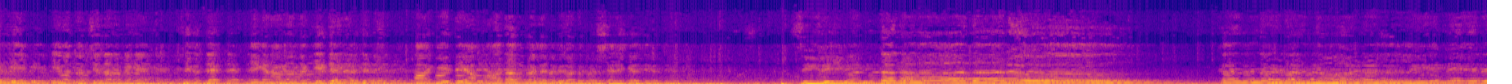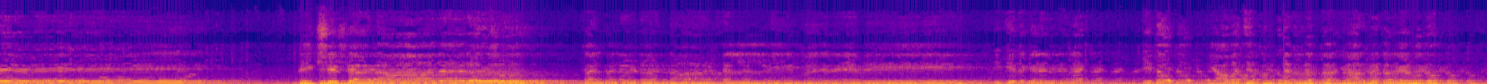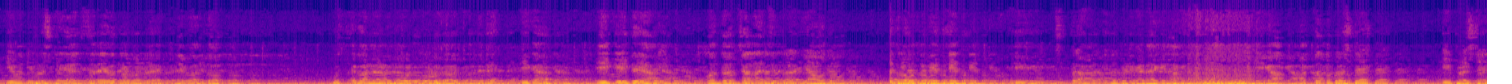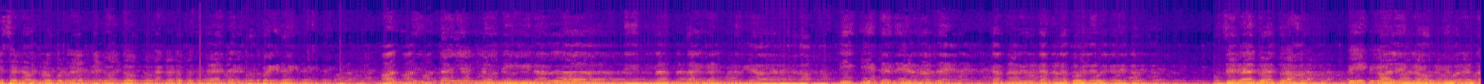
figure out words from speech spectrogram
ರೀತಿಯಲ್ಲಿ ಈ ಒಂದು ಚಿನ್ನ ನಮಗೆ ಸಿಗುತ್ತೆ. ಈಗ ನಾನೊಂದು ಗೀತೆಯನ್ನು ಹೇಳ್ತೀನಿ. ಆ ಗೀತೆಯ ಆಧಾರದ ಮೇಲೆ ನಿಮಗೆ ಒಂದು ಪ್ರಶ್ನೆ ಕೇಳ್ತೀನಿ ಸಿರಿವಂತನಾದರು ಕನ್ನಡ ನಾಡಲ್ಲಿ ದೀಕ್ಷಿತನಾದರೂ ಕನ್ನಡ ನಾಡಲ್ಲಿ ಗೀತೆ ಕೇಳಿದ್ರೆ ಇದು ಯಾವ ಚಿತ್ರ ಅಂತ ಯಾರು ಬೇಕಾದ್ರೂ ಹೇಳ್ಬೋದು. ಈ ಒಂದು ಪ್ರಶ್ನೆಗೆ ಸರಿಯಾಗಿ ಉತ್ತರ ನೀವೊಂದು ಪುಸ್ತಕವನ್ನು ಹಿಡಿದು ಈಗ ಈ ಗೀತೆಯ ಒಂದು ಚಲನಚಿತ್ರ ಯಾವುದು? ಗೀತೆ. ಈ ಚಿತ್ರ ಇನ್ನು ಬಿಡುಗಡೆ ಆಗಿಲ್ಲ. ಈಗ ಮತ್ತೊಂದು ಪ್ರಶ್ನೆ. ಈ ಪ್ರಶ್ನೆಗೆ ಸರಿಯಾಗಿ ಉತ್ತರ ಕೊಟ್ರೆ ಇನ್ನೊಂದು ಕನ್ನಡ ಪುಸ್ತಕ ಅಂತ ಹೆಣ್ಣು ನೀನಲ್ಲ, ನಿನ್ನಂತ ಹೆಣ್ಣು ಯಾರಲ್ಲ. ಈ ಗೀತೆನ ಹೇಳಿದ್ರೆ ಕರ್ನಾಟಕ ಕನ್ನಡ ಕೋಯಿಲೆ ಅಂತ ಕರೀತಾರೆ. ಸರಿಯಾದ ಉತ್ತರ ಪಿ ಕಾಳಿಂಗರಾವ್ ಇವರೆಲ್ಲ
